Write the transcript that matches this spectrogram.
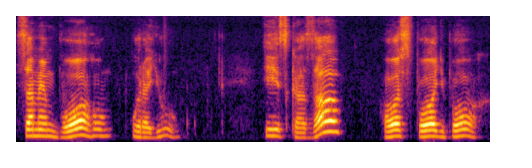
самим Богом у раю. І сказав Господь Бог.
